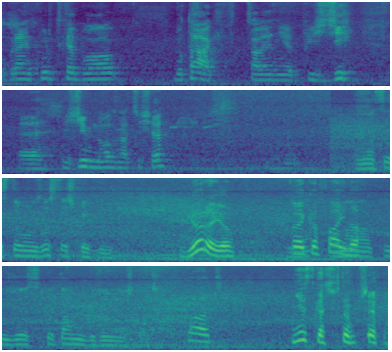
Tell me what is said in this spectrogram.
Ubrałem kurtkę, bo, bo tak, wcale nie piździ. E, zimno znaczy się. Ona chce z tobą zostać Kevin. Biorę ją. To jaka fajna. Ona pójdzie z kotami, będzie mieszkać. Patrz. Nie skacz w tą przepaść.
